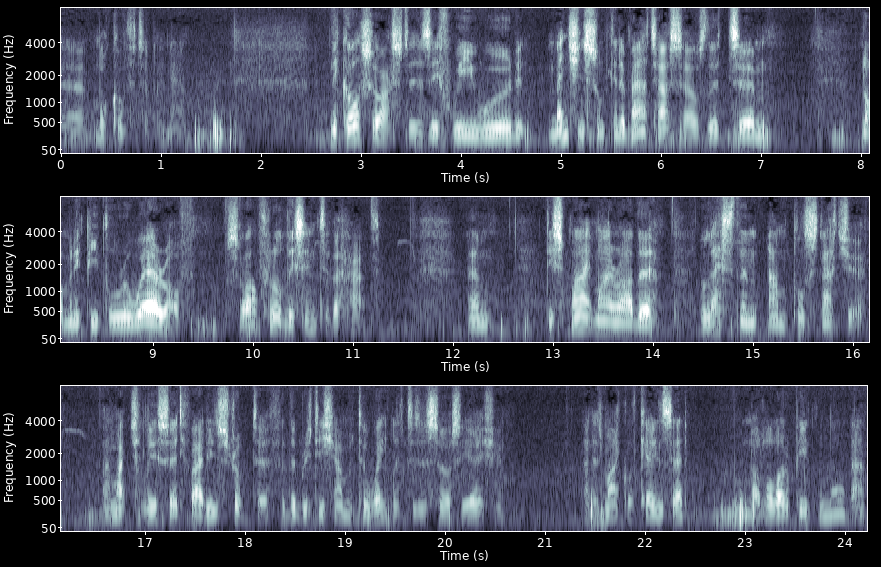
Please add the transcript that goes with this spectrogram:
uh, more comfortably now. Nick also asked us if we would mention something about ourselves that um, not many people were aware of. So I'll throw this into the hat. Um, despite my rather less than ample stature, I'm actually a certified instructor for the British Amateur Weightlifters Association. And as Michael Caine said, not a lot of people know that.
